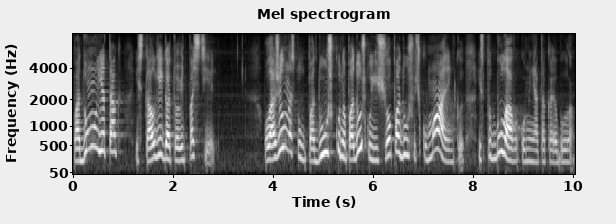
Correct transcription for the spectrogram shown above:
Подумал я так и стал ей готовить постель. Положил на стул подушку, на подушку еще подушечку, маленькую, из-под булавок у меня такая была.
